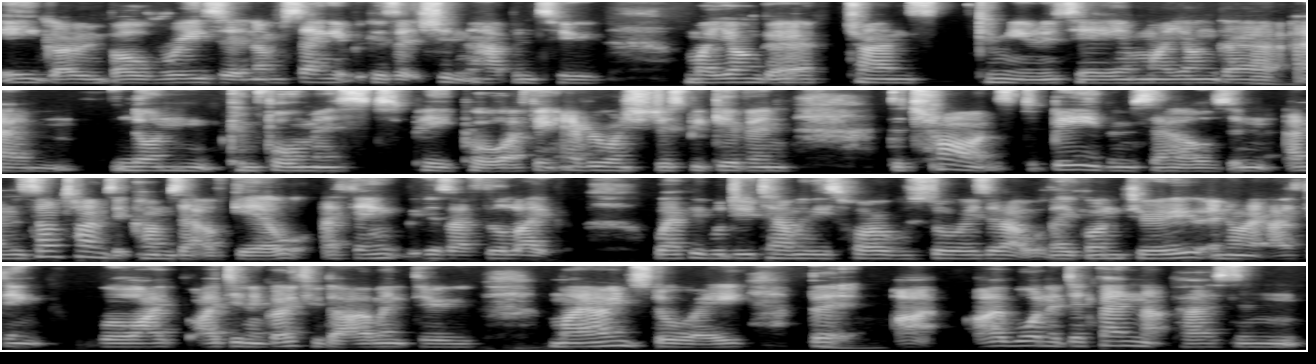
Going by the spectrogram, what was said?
ego involved reason. I'm saying it because it shouldn't happen to my younger trans community and my younger um, non-conformist people. I think everyone should just be given the chance to be themselves, and and sometimes it comes out of guilt. I think because I feel like where people do tell me these horrible stories about what they've gone through, and I, I think well, I, I didn't go through that. I went through my own story, but I, I want to defend that person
